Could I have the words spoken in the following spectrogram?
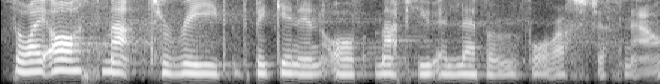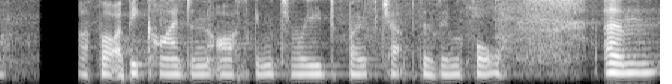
So I asked Matt to read the beginning of Matthew 11 for us just now. I thought I'd be kind and ask him to read both chapters in full. Um,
